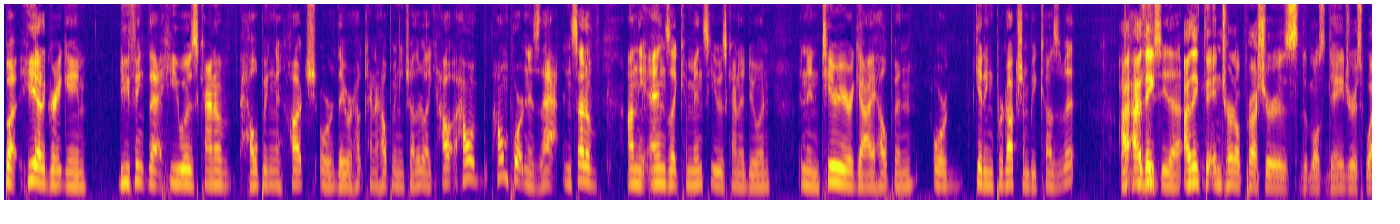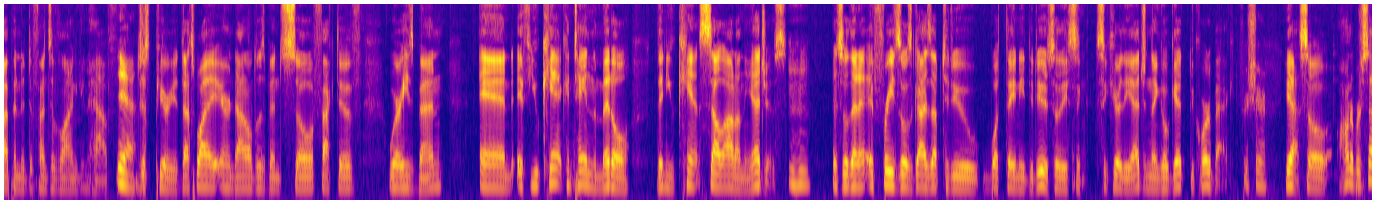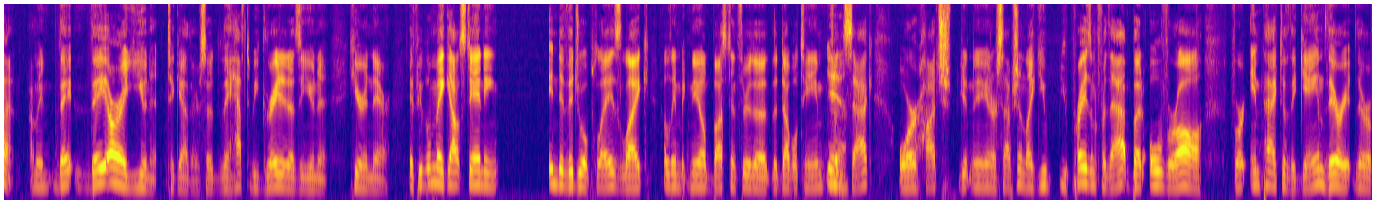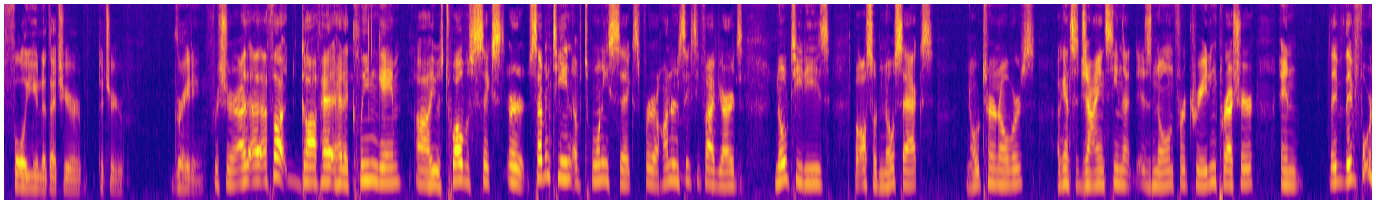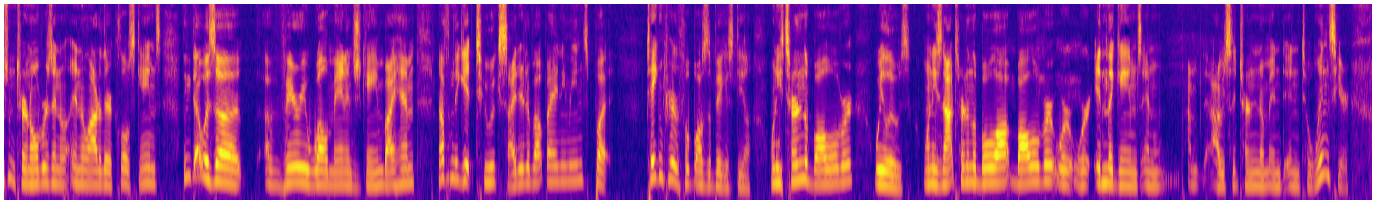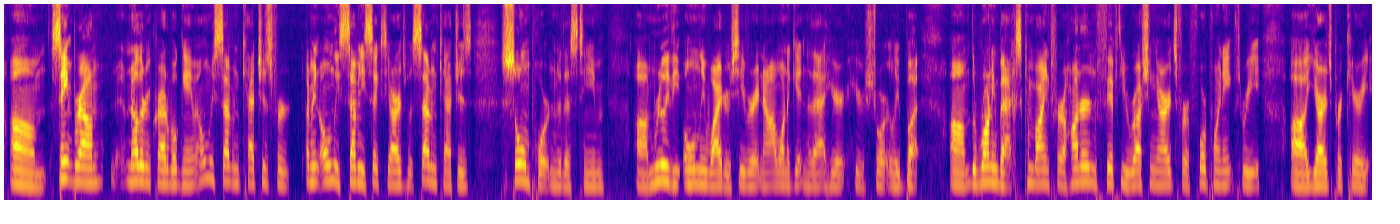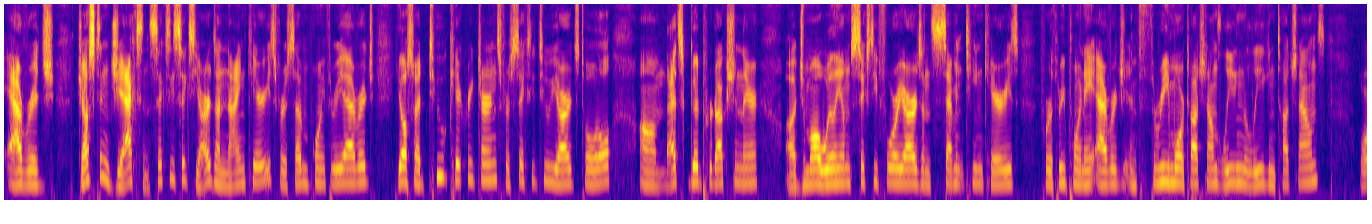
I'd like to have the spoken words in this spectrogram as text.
but he had a great game. Do you think that he was kind of helping Hutch, or they were kind of helping each other? Like how how how important is that? Instead of on the ends like Cominsky was kind of doing, an interior guy helping or getting production because of it. How I, I think see that. I think the internal pressure is the most dangerous weapon a defensive line can have. Yeah. Just period. That's why Aaron Donald has been so effective where he's been. And if you can't contain the middle, then you can't sell out on the edges. hmm And so then it frees those guys up to do what they need to do. So they se- secure the edge and then go get the quarterback. For sure. Yeah, so 100%. I mean, they they are a unit together. So they have to be graded as a unit here and there. If people make outstanding individual plays like Ali McNeill busting through the, the double team for the sack or Hutch getting the interception, like you you praise them for that, but overall for impact of the game, they're they're a full unit that you're that you're grading. For sure. I- I, thought Goff had, had a clean game. Uh, he was 12 of 6 or 17 of 26 for 165 yards, no TDs, but also no sacks, no turnovers against a Giants team that is known for creating pressure and they've they've forced some turnovers in in a lot of their close games. I think that was a a very well managed game by him. Nothing to get too excited about by any means, but taking care of the football is the biggest deal. When he's turning the ball over, we lose. When he's not turning the ball ball over, we're we're in the games, and I'm obviously turning them in, into wins here. Um, St. Brown, another incredible game. Only seven catches for, I mean, only 76 yards, but seven catches. So important to this team. Um, really, the only wide receiver right now. I want to get into that here here shortly, but um, the running backs combined for 150 rushing yards for a 4.83 uh, yards per carry average. Justin Jackson, 66 yards on nine carries for a 7.3 average. He also had two kick returns for 62 yards total. Um, that's good production there. Uh, Jamaal Williams, 64 yards on 17 carries for a 3.8 average and three more touchdowns, leading the league in touchdowns.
